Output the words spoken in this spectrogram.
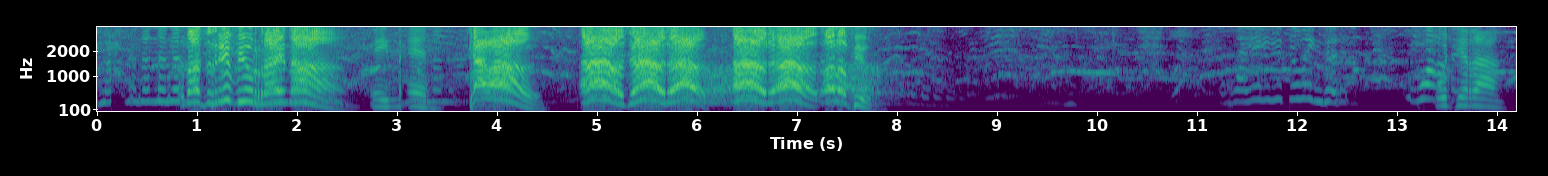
No, no, no, no. It must leave you right now. amen Come on, Out, out, out, out, out, all of you. Why are you doing this? o Why?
